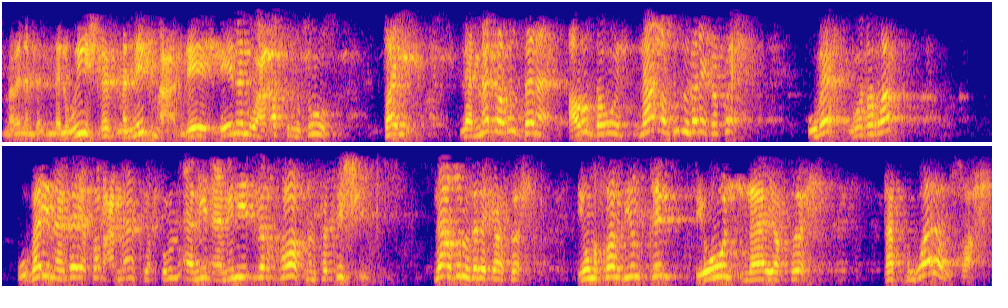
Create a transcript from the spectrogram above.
ما نلويش لازم نجمع. ليه؟ ليه نلوي على أصل النصوص؟ طيب لما أجي ارد أنا ارد أقول لا اظن ذلك صح. وبس هو ده وبين يدي طبعا الناس يقولون آمين آمين إذا خلاص ما نفتشش لا أظن ذلك يصح يوم الطالب ينقل يقول لا يصح. طب ولو صح؟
